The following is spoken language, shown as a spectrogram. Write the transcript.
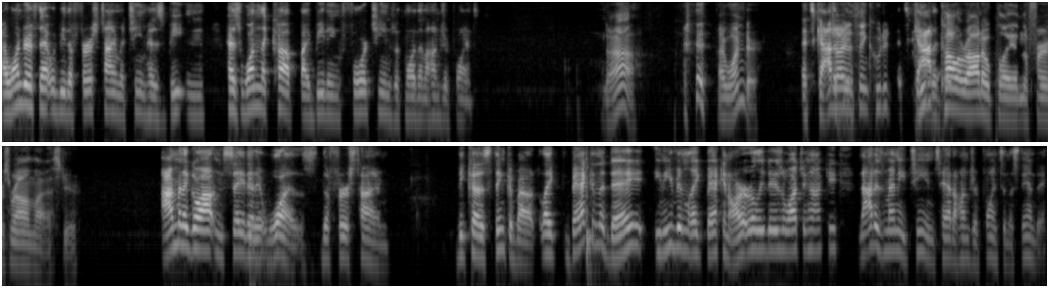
I wonder if that would be the first time a team has beaten has won the cup by beating four teams with more than 100 points. Ah. I wonder. It's got to trying to think who did, it's who did Colorado play in the first round last year? I'm going to go out and say that it was the first time because think about like back in the day and even like back in our early days of watching hockey not as many teams had 100 points in the standing.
